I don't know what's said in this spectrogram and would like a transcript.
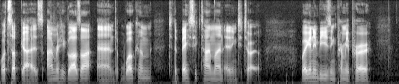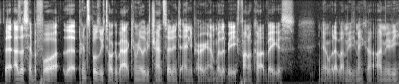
What's up guys, I'm Ricky Glaser and welcome to the basic timeline editing tutorial. We're going to be using Premiere Pro but as I said before, the principles we talk about can really be transferred into any program, whether it be Final Cut, Vegas, you know, whatever, Movie Maker, iMovie.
